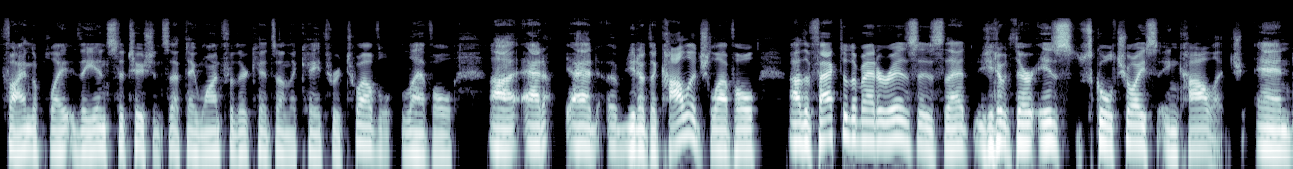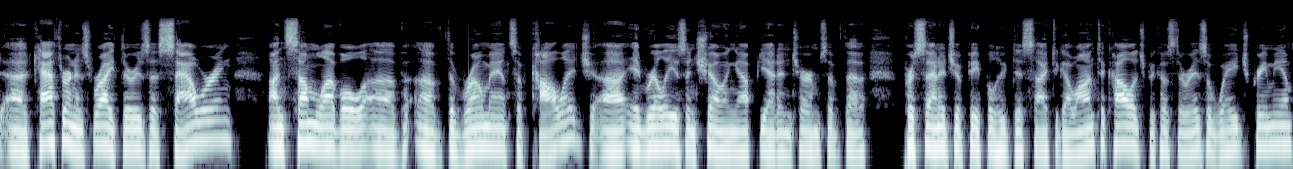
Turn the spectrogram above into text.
find the play the institutions that they want for their kids on the K through 12 level. Uh, at at uh, you know the college level, uh, the fact of the matter is is that you know there is school choice in college, and uh, Katherine is right. There is a souring on some level of of the romance of college. Uh, it really isn't showing up yet in terms of the percentage of people who decide to go on to college because there is a wage premium.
